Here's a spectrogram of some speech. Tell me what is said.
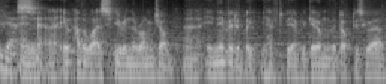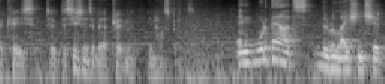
Yes. And uh, otherwise, you're in the wrong job. Uh, inevitably, you have to be able to get on with the doctors who are the keys to decisions about treatment in hospitals. And what about the relationship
